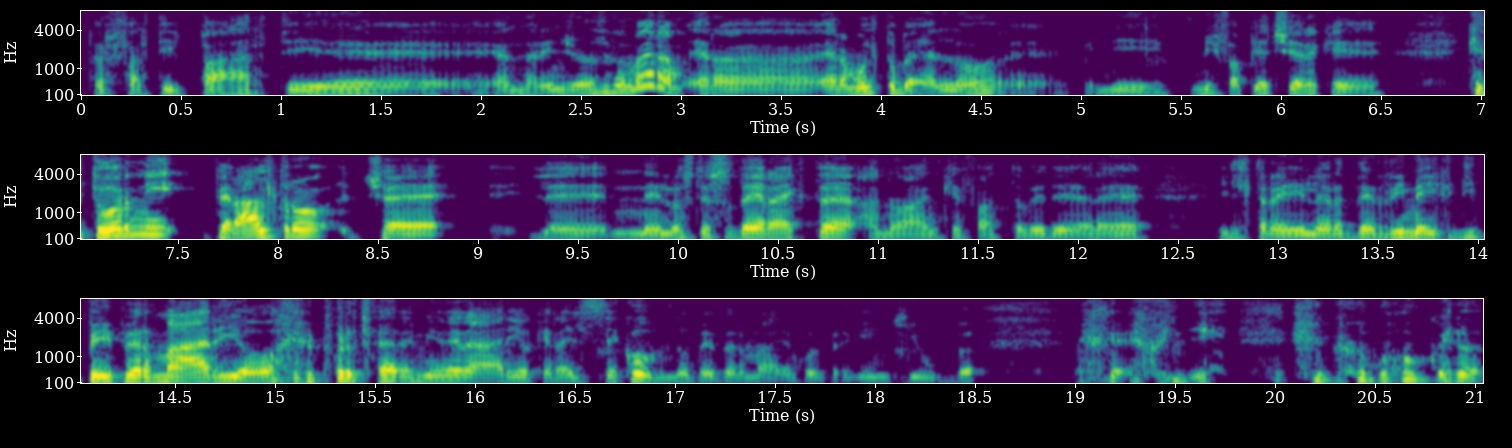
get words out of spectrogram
per farti il party e, e andare in giro. Secondo me era, era- era molto bello, quindi mi fa piacere che, che torni. Peraltro, c'è, le- nello stesso direct hanno anche fatto vedere il trailer del remake di Paper Mario, il portare millenario, che era il secondo Paper Mario col per GameCube. quindi comunque no-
